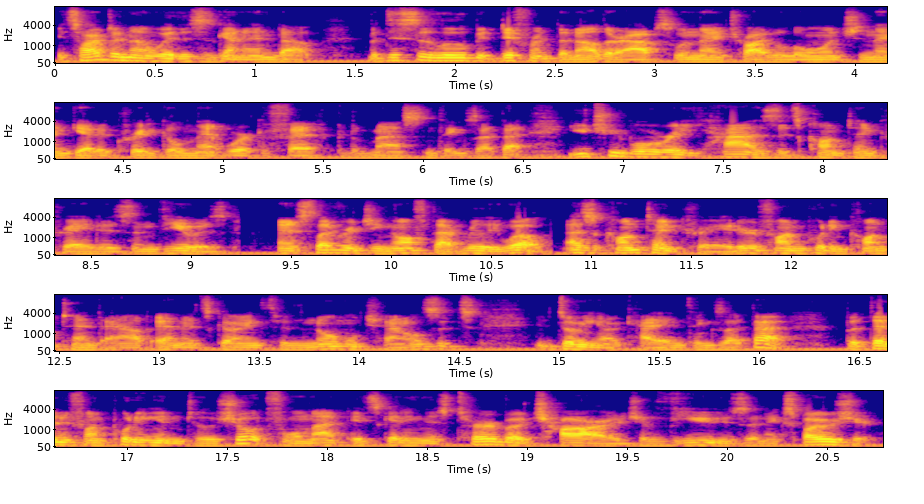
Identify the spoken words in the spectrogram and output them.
It's hard to know where this is going to end up, but this is a little bit different than other apps when they try to launch and then get a critical network effect of mass and things like that. YouTube already has its content creators and viewers, and it's leveraging off that really well. As a content creator, if I'm putting content out and it's going through the normal channels, it's, it's doing okay and things like that. But then if I'm putting it into a short format, it's getting this turbocharge of views and exposure,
